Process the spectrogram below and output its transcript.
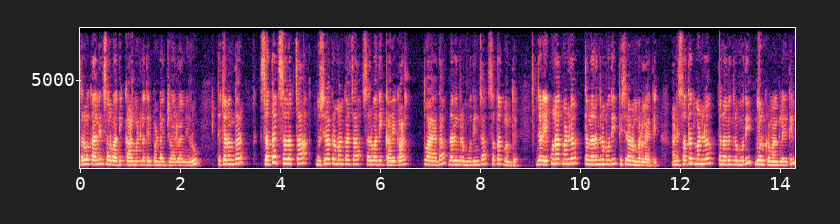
सर्वकालीन सर्वाधिक काळ म्हटलं तरी पंडित जवाहरलाल नेहरू. त्याच्यानंतर सतत सलगचा दुसऱ्या क्रमांकाचा सर्वाधिक कार्यकाळ तो आहे आता नरेंद्र मोदींचा सतत म्हणतोय. जर एकूणात म्हणलं तर नरेंद्र मोदी तिसऱ्या नंबरला येतील आणि सतत म्हणलं तर नरेंद्र मोदी दोन क्रमांकला येतील.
